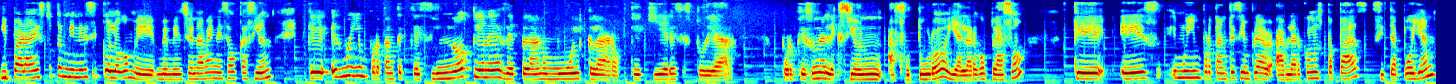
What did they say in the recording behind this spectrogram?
Y para esto también el psicólogo me, me, mencionaba en esa ocasión que es muy importante que si no tienes de plano muy claro qué quieres estudiar, porque es una elección a futuro y a largo plazo, que es muy importante siempre hablar con los papás si te apoyan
